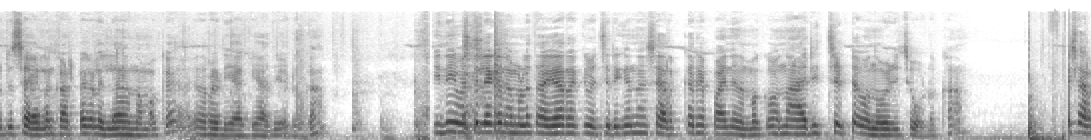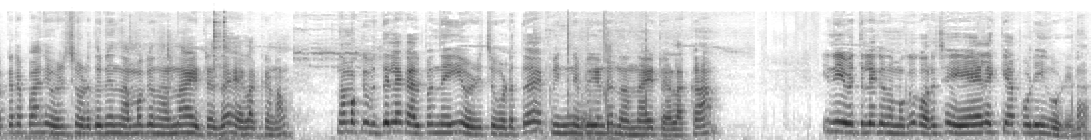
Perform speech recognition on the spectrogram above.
ഒരു ശകലം കട്ടകളില്ലാതെ നമുക്ക് റെഡിയാക്കി ആദ്യം എടുക്കാം. ഇനി ഇവത്തിലേക്ക് നമ്മൾ തയ്യാറാക്കി വെച്ചിരിക്കുന്ന ശർക്കരപ്പാനി നമുക്ക് ഒന്ന് അരിച്ചിട്ട് ഒന്ന് ഒഴിച്ചു കൊടുക്കാം. ശർക്കരപ്പാനി ഒഴിച്ചു കൊടുത്തിട്ട് നമുക്ക് നന്നായിട്ട് ഇത് ഇളക്കണം. നമുക്ക് ഇവത്തിലേക്ക് അല്പം നെയ്യ് ഒഴിച്ചു കൊടുത്ത് പിന്നെ വീണ്ടും നന്നായിട്ട് ഇളക്കാം. ഇനി ഇവത്തിലേക്ക് നമുക്ക് കുറച്ച് ഏലക്കാപ്പൊടിയും കൂടി ഇടാം.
